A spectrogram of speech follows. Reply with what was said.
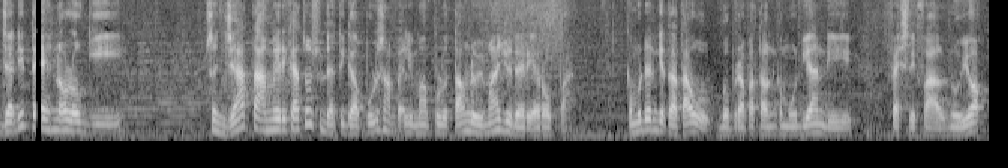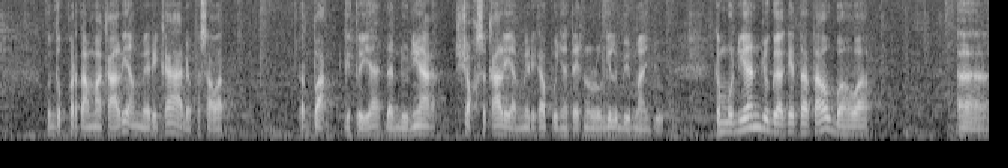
Jadi teknologi senjata Amerika tuh sudah 30 sampai 50 tahun lebih maju dari Eropa. Kemudian kita tahu beberapa tahun kemudian di festival New York untuk pertama kali Amerika ada pesawat terbang gitu ya dan dunia shock sekali Amerika punya teknologi lebih maju. Kemudian juga kita tahu bahwa uh,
